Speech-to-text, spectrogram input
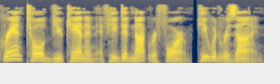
Grant told Buchanan if he did not reform, he would resign.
